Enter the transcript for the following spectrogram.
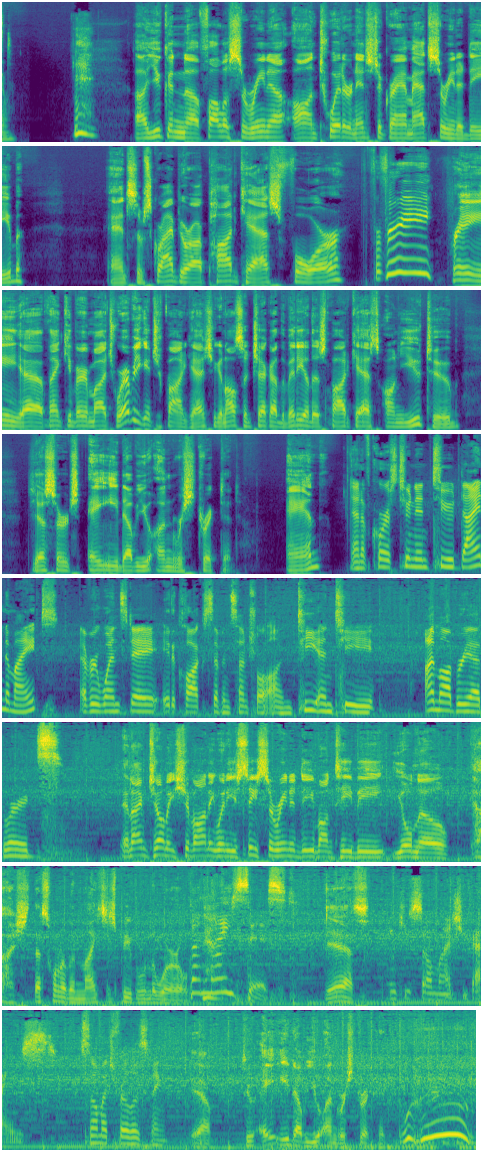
you. Uh, you can uh, follow Serena on Twitter and Instagram at Serena Deeb and subscribe to our podcast for For free. free. Yeah, thank you very much. Wherever you get your podcast, you can also check out the video of this podcast on YouTube. Just search AEW Unrestricted. And And of course, tune in to Dynamite every Wednesday, 8 o'clock, 7 Central on TNT. I'm Aubrey Edwards. and I'm Tony Schiavone. When you see Serena Deeb on TV, you'll know, gosh, that's one of the nicest people in the world. The nicest. Yes. thank you so much you guys So much for listening. Yeah. To AEW Unrestricted. Woohoo!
